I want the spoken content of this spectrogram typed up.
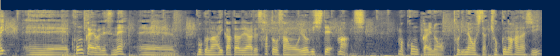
はい。えー、今回はですね、えー、僕の相方である佐藤さんをお呼びして、まあ、しまあ、今回の撮り直した曲の話、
